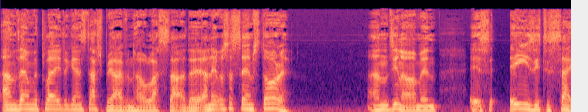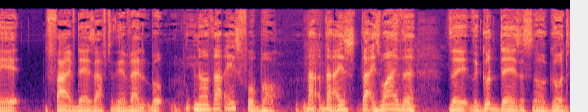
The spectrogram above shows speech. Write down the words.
And then we played against Ashby Ivanhoe last Saturday, and it was the same story. And you know, I mean, it's easy to say it five days after the event, but you know that is football. That that is that is why the the the good days are so good,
